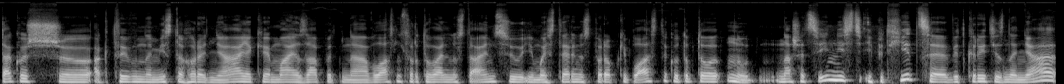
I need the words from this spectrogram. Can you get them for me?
Також е, активне місто Городня, яке має запит на власну сортувальну станцію і майстерню з переробки пластику. Тобто, ну, наша цінність і підхід це відкриті знання,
